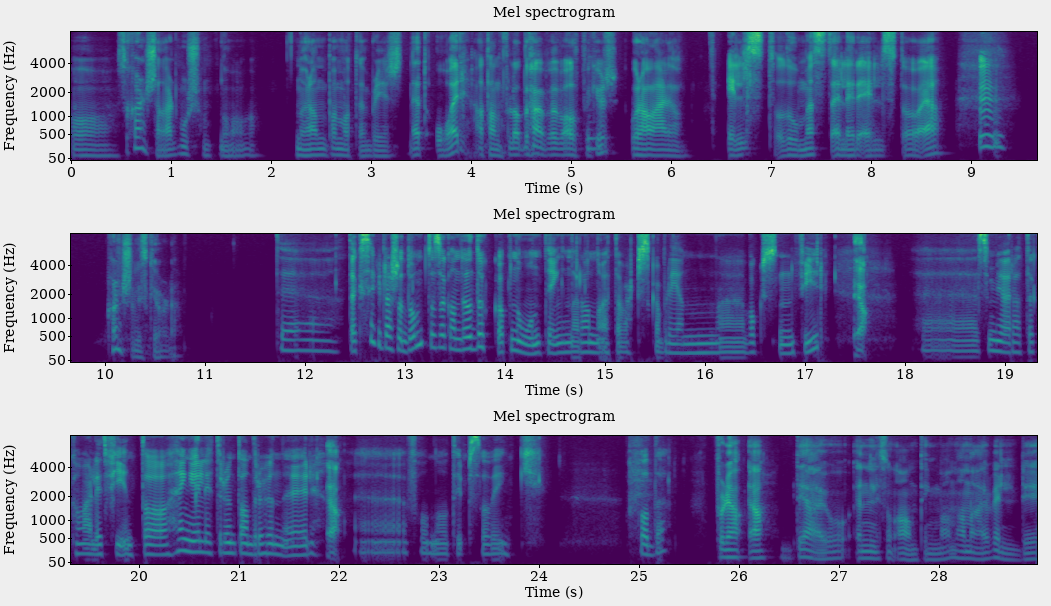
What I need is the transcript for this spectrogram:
Og så kanskje det hadde vært morsomt nå når han på en måte blir et år at han får lov til å være på valpekurs, hvor han er sånn eldst og dummest, eller eldst og Ja, mm, kanskje vi skal gjøre det. det, det er ikke sikkert det er så dumt, og så kan det jo dukke opp noen ting når han nå etter hvert skal bli en eh, voksen fyr. Ja. Eh, som gjør at det kan være litt fint å henge litt rundt andre hunder. Ja. Eh, få noen tips og vink på det. For ja, det er jo en litt sånn annen ting med han. Han er veldig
